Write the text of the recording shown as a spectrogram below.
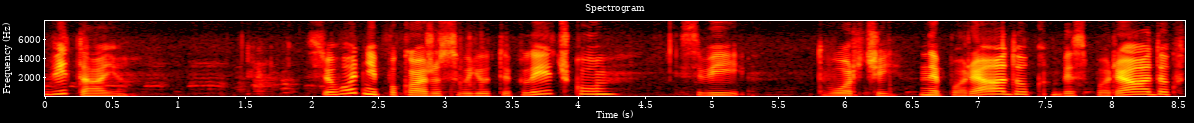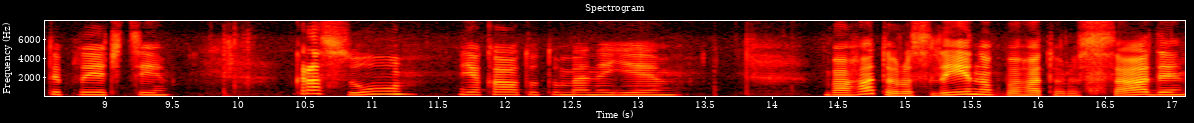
Вітаю! Сьогодні покажу свою тепличку, свій творчий непорядок, безпорядок в тепличці, красу, яка тут у мене є, багато рослинок, багато розсади.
